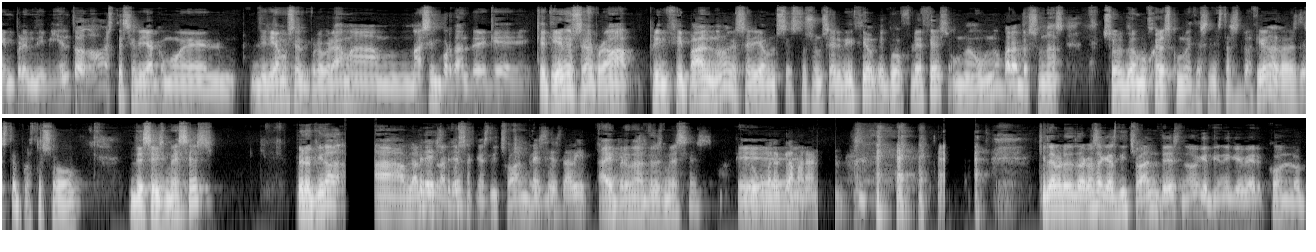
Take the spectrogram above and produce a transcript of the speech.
emprendimiento, ¿no? Este sería como el, diríamos, el programa más importante que, que tienes, o sea, el programa principal, ¿no? Que sería un, esto es un servicio que tú ofreces uno a uno para personas, sobre todo mujeres, como dices, en esta situación, a través de este proceso de seis meses. Pero quiero hablar de otra cosa que has dicho antes. Meses, David. Ay, perdona, tres meses. Luego me eh, reclamarán. Quiero hablar de otra cosa que has dicho antes, ¿no? Que tiene que ver con, lo,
